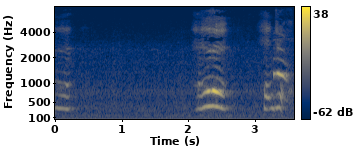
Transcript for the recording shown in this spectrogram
Hello. Hello.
